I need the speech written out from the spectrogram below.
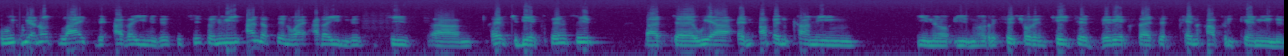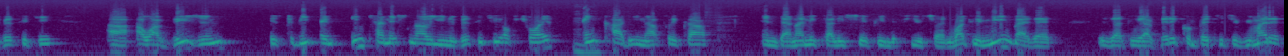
we, we are not like the other universities, and we understand why other universities um, have to be expensive. But uh, we are an up and coming, you know, you know, research orientated, very excited Pan African university. Uh, our vision is to be an international university of choice, anchored in Africa, and dynamically shaping the future. And what we mean by that is that we are very competitive. You might have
